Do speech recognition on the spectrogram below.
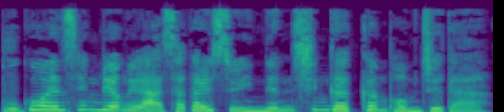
무고한 생명을 앗아갈 수 있는 심각한 범죄다.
